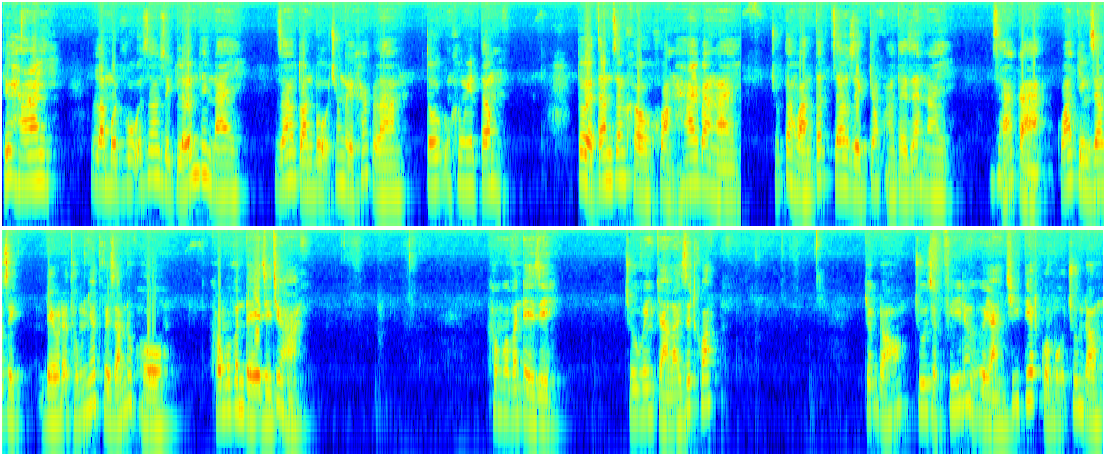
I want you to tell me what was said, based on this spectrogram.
Thứ hai là một vụ giao dịch lớn thế này, giao toàn bộ cho người khác làm, tôi cũng không yên tâm. Tôi ở Tam Giang Khẩu khoảng 2-3 ngày, chúng ta hoàn tất giao dịch trong khoảng thời gian này. Giá cả, quá trình giao dịch đều đã thống nhất với giám đốc Hồ. Không có vấn đề gì chứ hả? Không có vấn đề gì. Chu Vinh trả lời dứt khoát. Trước đó, Chu Dực Phi đã gửi ảnh chi tiết của bộ chuông đồng.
